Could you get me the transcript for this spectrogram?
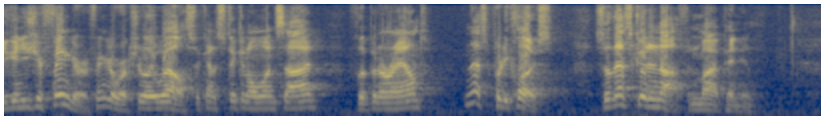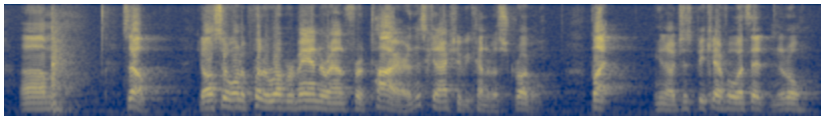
You can use your finger. Finger works really well. So kind of stick it on one side, flip it around, and that's pretty close. So that's good enough, in my opinion. Um, so, you also want to put a rubber band around for a tire, and this can actually be kind of a struggle. But, you know, just be careful with it, and it'll,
